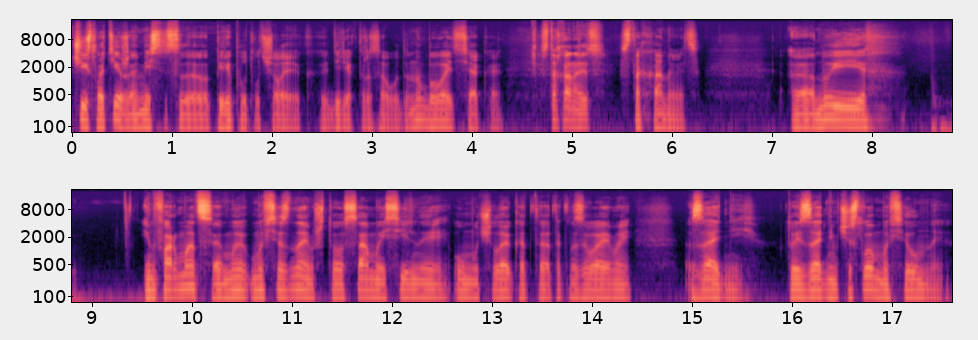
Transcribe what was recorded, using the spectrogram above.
Числа те же, а месяц э, перепутал человек, директор завода. Ну, бывает всякое. Стахановец. Стахановец. Э, ну и информация. Мы, мы все знаем, что самый сильный ум у человека — это так называемый задний. То есть задним числом мы все умные.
